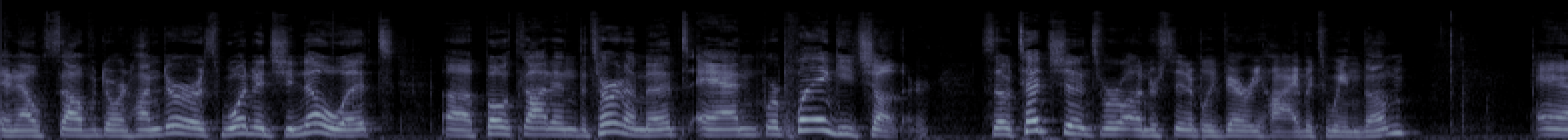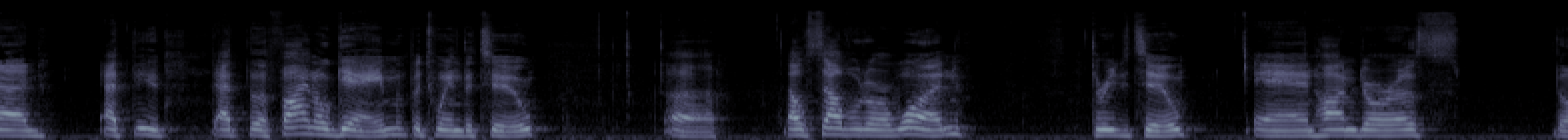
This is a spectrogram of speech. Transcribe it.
in El Salvador and Honduras, wouldn't you know it, uh, both got in the tournament and were playing each other. So tensions were understandably very high between them. And at the at the final game between the two, uh, El Salvador won three to two, and Honduras, the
